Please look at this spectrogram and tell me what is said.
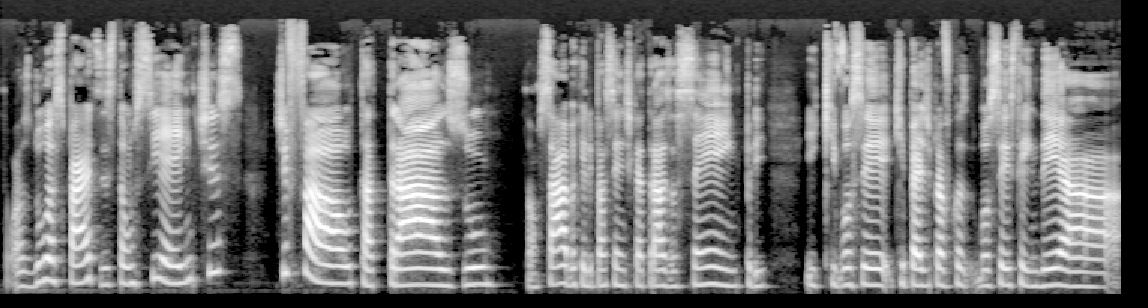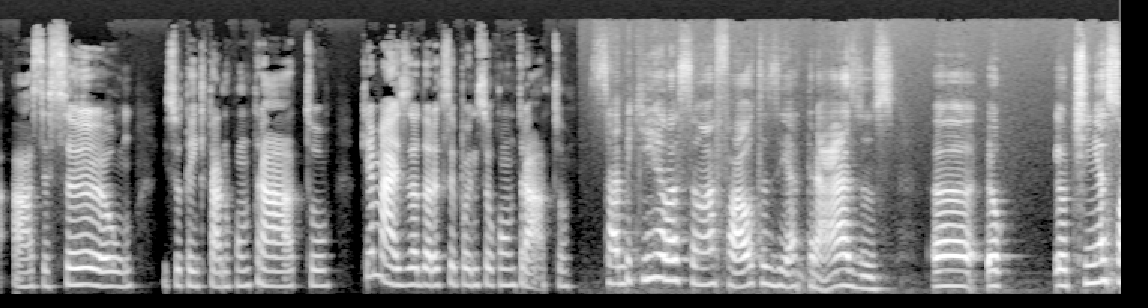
Então, as duas partes estão cientes de falta, atraso. Então, sabe aquele paciente que atrasa sempre e que você que pede para você estender a, a sessão, isso tem que estar tá no contrato. O que mais, Isadora, que você põe no seu contrato? Sabe que em relação a faltas e atrasos, uh, eu, eu tinha só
